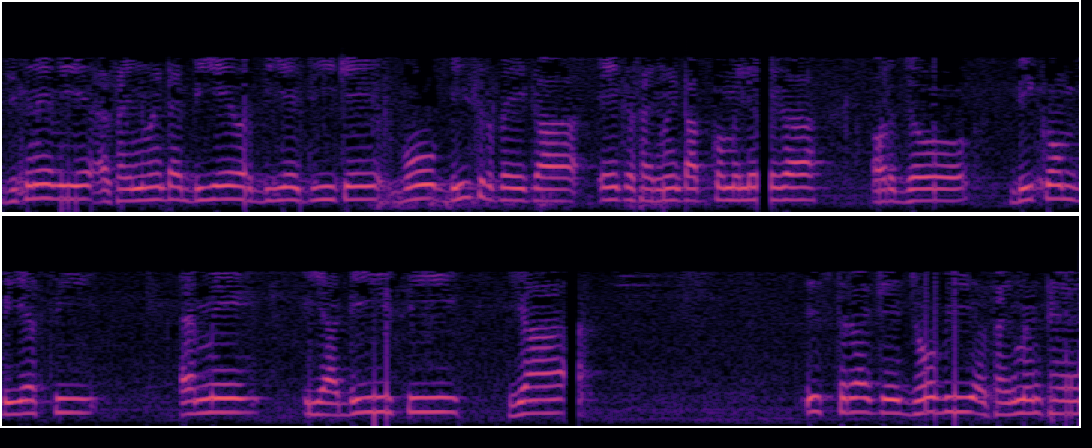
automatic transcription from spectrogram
जितने भी असाइनमेंट है बीए और बीए जी के, वो बीस रुपए का एक असाइनमेंट आपको मिलेगा। और जो बीकॉम बीएससी एमए या डीईसी या इस तरह के जो भी असाइनमेंट हैं,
